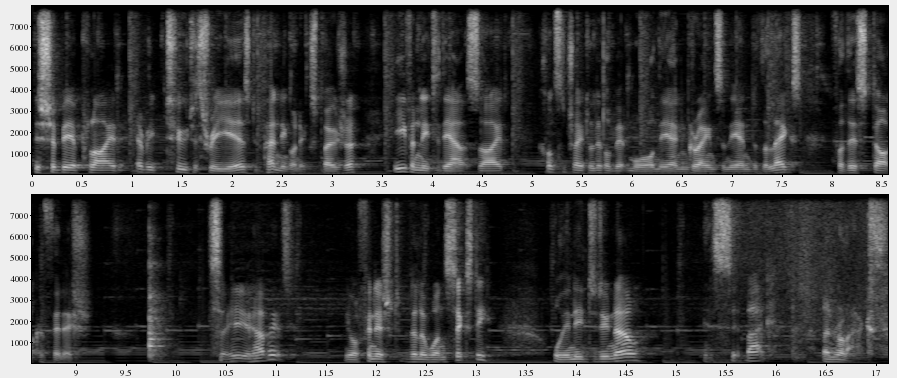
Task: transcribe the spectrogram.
This should be applied every two to three years, depending on exposure, evenly to the outside. Concentrate a little bit more on the end grains and the end of the legs for this darker finish. So here you have it, your finished Villa 160. All you need to do now is sit back and relax.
